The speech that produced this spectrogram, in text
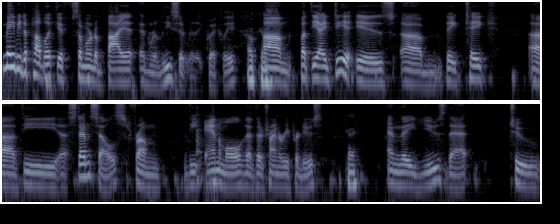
maybe to public if someone were to buy it and release it really quickly. Okay. Um, but the idea is um, they take uh, the uh, stem cells from the animal that they're trying to reproduce, okay. and they use that to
